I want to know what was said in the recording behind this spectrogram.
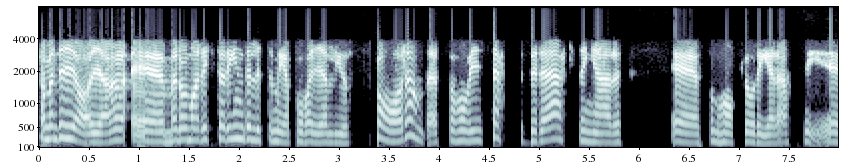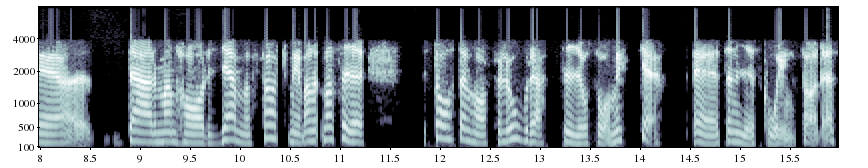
Ja, men det gör jag. Eh, men om man riktar in det lite mer på vad gäller just sparandet så har vi sett beräkningar eh, som har florerat eh, där man har jämfört med, man, man säger staten har förlorat si och så mycket eh, sen ISK infördes.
